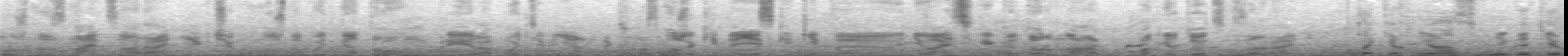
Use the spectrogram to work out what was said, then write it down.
нужно знать заранее, к чему нужно быть готовым при работе в Яндекс? Возможно, какие-то есть какие-то нюансики, к которым надо подготовиться заранее? Таких нюансов никаких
